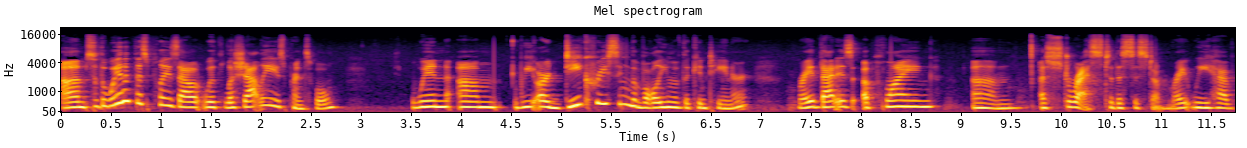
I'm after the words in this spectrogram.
Um, so the way that this plays out with Le Chatelier's principle, when um, we are decreasing the volume of the container, right, that is applying um, a stress to the system, right? We have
